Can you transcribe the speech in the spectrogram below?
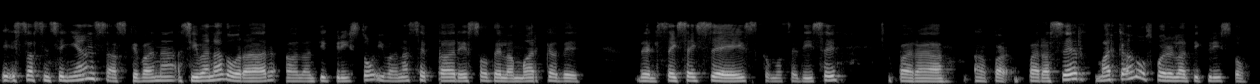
esas enseñanzas que van a, si van a adorar al anticristo y van a aceptar eso de la marca de, del 666, como se dice, para, ah, pa- para ser marcados por el anticristo.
